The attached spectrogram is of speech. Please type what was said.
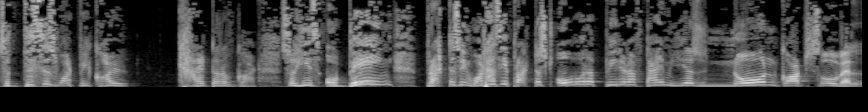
So this is what we call character of God. So he's obeying, practicing. What has he practiced over a period of time? He has known God so well.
